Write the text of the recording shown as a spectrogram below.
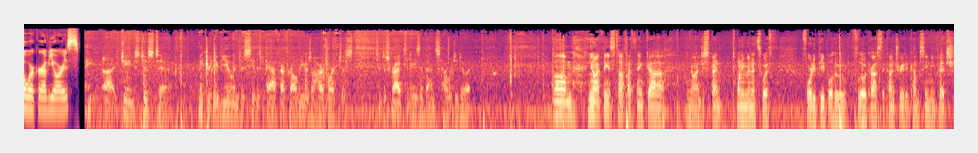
coworker of yours. Hey, uh, James, just to make your debut and just see this path after all the years of hard work, just to describe today's events, how would you do it? Um, you know, I think it's tough. I think, uh, you know, I just spent 20 minutes with 40 people who flew across the country to come see me pitch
